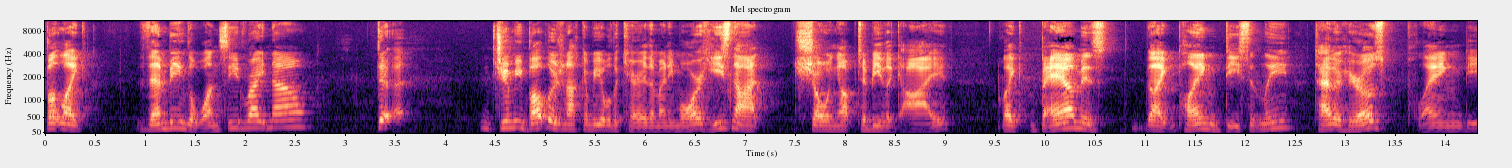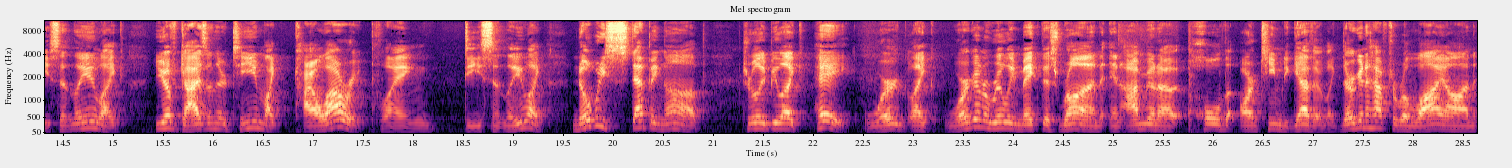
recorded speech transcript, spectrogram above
But like them being the one seed right now, uh, Jimmy Butler's not going to be able to carry them anymore. He's not showing up to be the guy. Like Bam is like playing decently. Tyler Herro's playing decently. Like you have guys on their team like Kyle Lowry playing decently. Like nobody's stepping up to really be like, "Hey, we're like we're to really make this run and I'm to hold our team together." Like they're to have to rely on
